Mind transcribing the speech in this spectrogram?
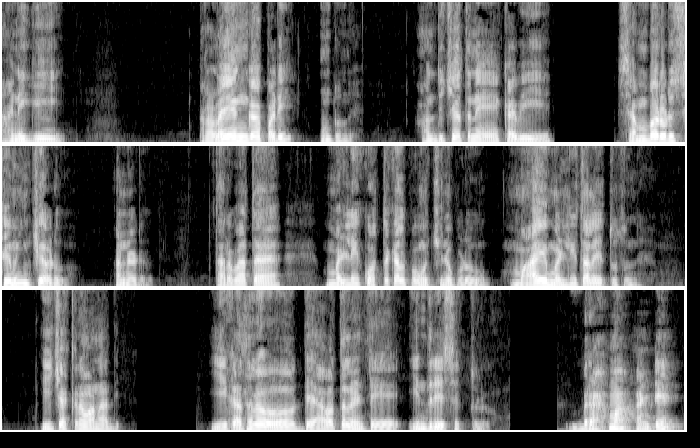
అణిగి ప్రళయంగా పడి ఉంటుంది. అందుచేతనే కవి శంబరుడు శమించాడు అన్నాడు. తర్వాత మళ్ళీ కొత్త కల్పం వచ్చినప్పుడు మాయ మళ్ళీ తల ఎత్తుతుంది. ఈ చక్రం అనాది. ఈ కథలో దేవతలంటే ఇంద్రియ శక్తులు బ్రహ్మ అంటే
